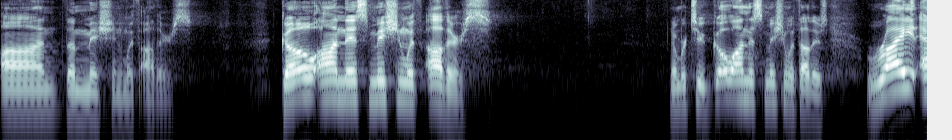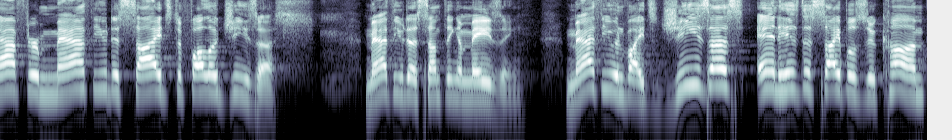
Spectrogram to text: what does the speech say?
on the mission with others. Go on this mission with others. Number two, go on this mission with others. Right after Matthew decides to follow Jesus, Matthew does something amazing. Matthew invites Jesus and his disciples to come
